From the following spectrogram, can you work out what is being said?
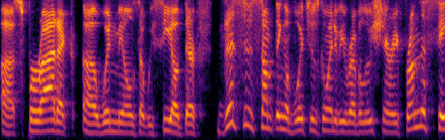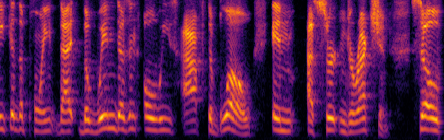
uh, sporadic uh, windmills that we see out there. This is something of which is going to be revolutionary from the sake of the point that the wind doesn't always have to blow in a certain direction. So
